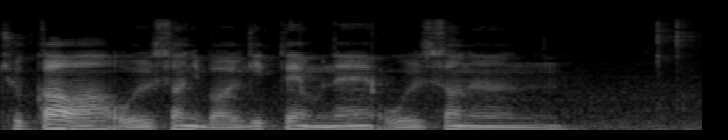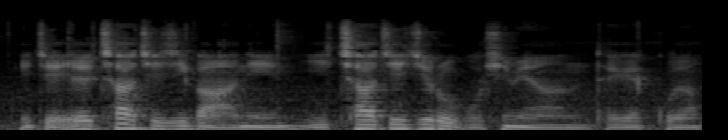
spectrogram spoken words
주가와 5일선이 멀기 때문에 5일선은 이제 1차 지지가 아닌 2차 지지로 보시면 되겠고요.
